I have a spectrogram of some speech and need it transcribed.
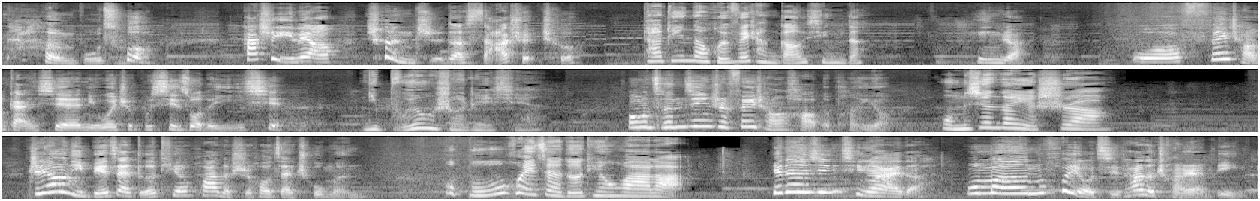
他很不错，他是一辆称职的洒水车。他听到会非常高兴的。听着，我非常感谢你为这部戏做的一切。你不用说这些，我们曾经是非常好的朋友。我们现在也是啊。只要你别在得天花的时候再出门，我不会再得天花了。别担心，亲爱的，我们会有其他的传染病的。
